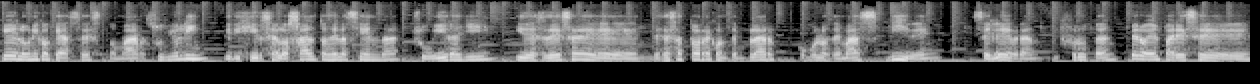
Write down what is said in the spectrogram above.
que lo único que hace es tomar su violín, dirigirse a los altos de la hacienda, subir allí y desde, ese, desde esa torre contemplar cómo los demás viven, celebran, disfrutan, pero él parece,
